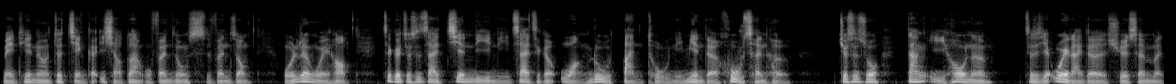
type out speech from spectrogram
每天呢就剪个一小段，五分钟、十分钟。我认为哈，这个就是在建立你在这个网络版图里面的护城河。就是说，当以后呢，这些未来的学生们，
